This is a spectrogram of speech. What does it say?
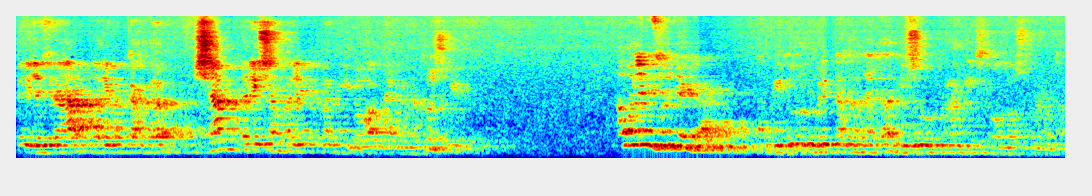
dari Jazirah Arab dari Mekah ke Syam dari Syam balik lagi bawa mana terus gitu. Awalnya disuruh jaga, tapi itu berita ternyata disuruh perangi sama Allah Subhanahu Wa Taala.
